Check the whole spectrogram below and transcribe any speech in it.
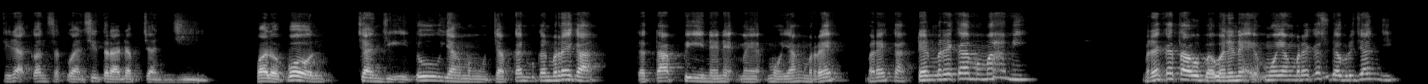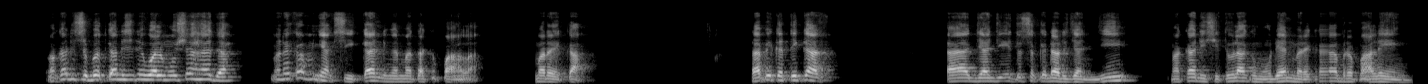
tidak konsekuensi terhadap janji. Walaupun janji itu yang mengucapkan bukan mereka, tetapi nenek moyang mereka dan mereka memahami. Mereka tahu bahwa nenek moyang mereka sudah berjanji. Maka disebutkan di sini wal musyahadah. Mereka menyaksikan dengan mata kepala mereka. Tapi ketika uh, janji itu sekedar janji, maka di situlah kemudian mereka berpaling.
